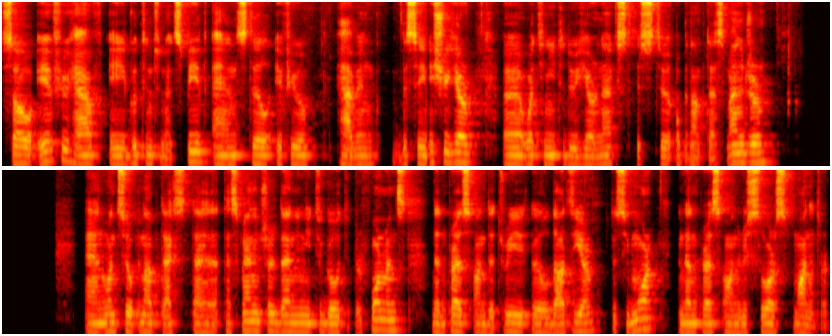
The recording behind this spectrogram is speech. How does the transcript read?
So if you have a good internet speed and still if you having the same issue here, uh, what you need to do here next is to open up Task Manager and once you open up task, task manager then you need to go to performance then press on the three little dots here to see more and then press on resource monitor.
